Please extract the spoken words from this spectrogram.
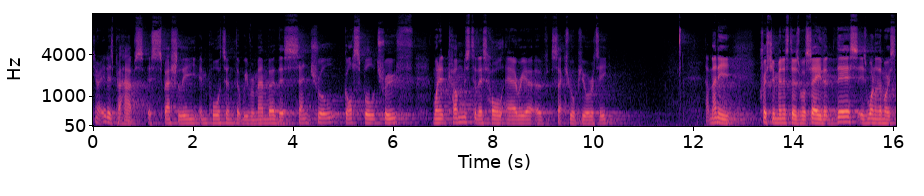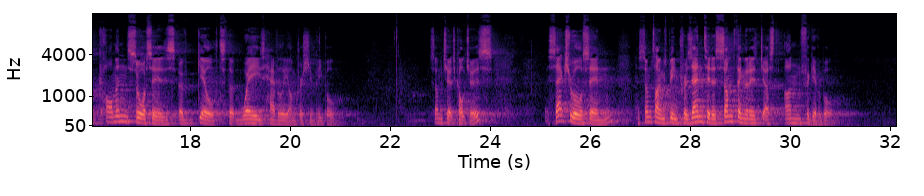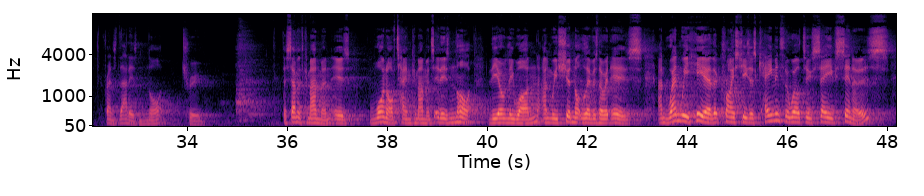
You know, it is perhaps especially important that we remember this central gospel truth when it comes to this whole area of sexual purity. Many Christian ministers will say that this is one of the most common sources of guilt that weighs heavily on Christian people. Some church cultures, sexual sin has sometimes been presented as something that is just unforgivable. Friends, that is not true. The seventh commandment is one of ten commandments. It is not the only one, and we should not live as though it is. And when we hear that Christ Jesus came into the world to save sinners,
